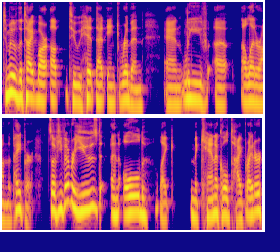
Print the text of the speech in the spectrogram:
to move the type bar up to hit that inked ribbon and leave a, a letter on the paper so if you've ever used an old like mechanical typewriter,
